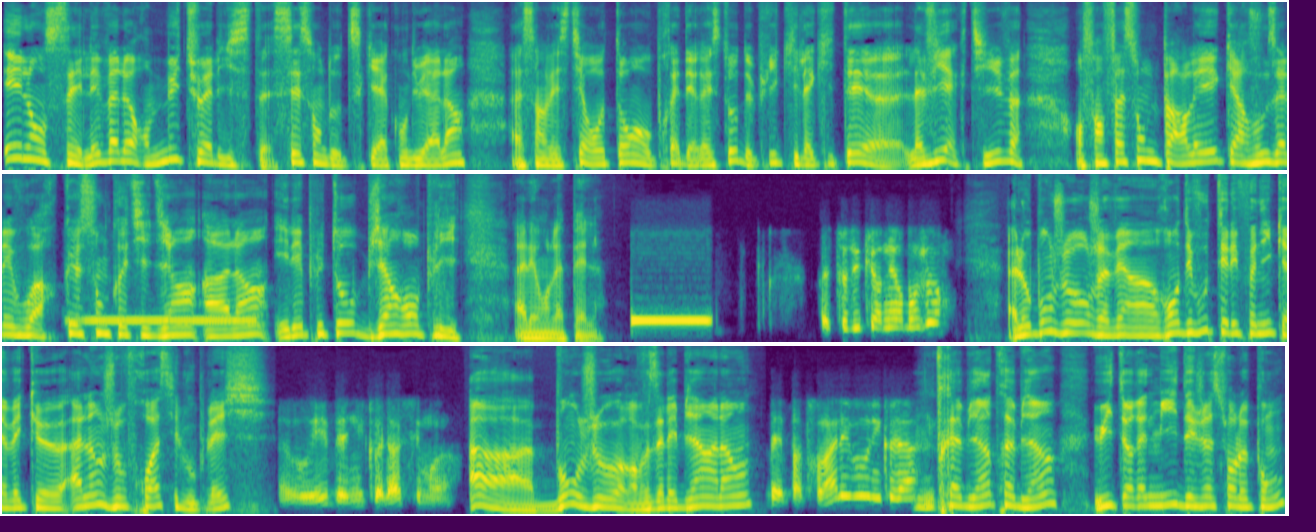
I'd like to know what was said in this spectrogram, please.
et lancer les valeurs mutualistes. C'est sans doute ce qui a conduit Alain à s'investir autant auprès des restos depuis qu'il a quitté euh, la vie active. Enfin, façon de parler, car vous allez voir que son quotidien à Alain, il est plutôt bien rempli. Allez, on l'appelle. Resto du Cœur bonjour. Allô, bonjour. J'avais un rendez-vous téléphonique avec euh, Alain Geoffroy, s'il vous plaît. Euh, oui, ben Nicolas, c'est moi. Ah, bonjour. Vous allez bien, Alain? Ben, pas trop mal, et vous, Nicolas? Très bien, très bien. 8h30 déjà sur le pont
